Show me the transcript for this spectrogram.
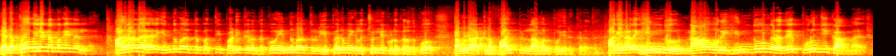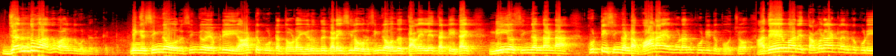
ஏன்னா கோவிலே நம்ம கையில் இல்லை. அதனால இந்து மதத்தை பத்தி படிக்கிறதுக்கோ இந்து மதத்தினுடைய பெருமைகளை சொல்லி கொடுக்கறதுக்கோ தமிழ்நாட்டில் வாய்ப்பு இல்லாமல் போயிருக்கிறது. ஆகையினால ஹிந்து நான் ஒரு ஹிந்துங்கிறதே புரிஞ்சிக்காம ஜந்துவாக வாழ்ந்து கொண்டிருக்கின்றேன் நீங்கள் சிங்கம் ஒரு சிங்கம் எப்படி ஆட்டுக்கூட்டத்தோடு இருந்து கடைசியில் ஒரு சிங்கம் வந்து தலையிலே தட்டிட்டாய்? நீயும் சிங்கம் தாண்டா குட்டி சிங்கம்டா. வாடா என் கூடன்னு கூட்டிட்டு போச்சோ? அதே மாதிரி தமிழ்நாட்டில் இருக்கக்கூடிய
